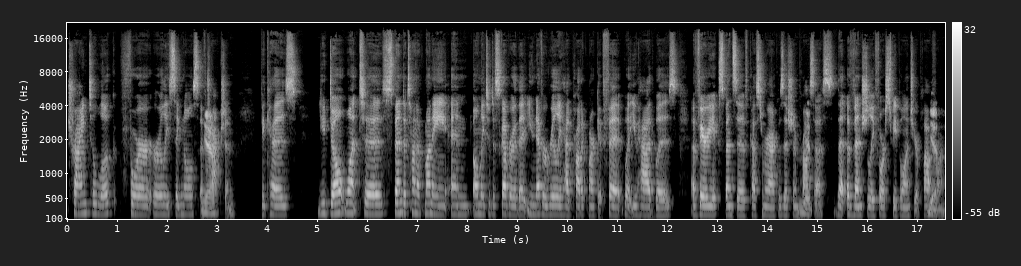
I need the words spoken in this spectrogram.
trying to look for early signals of yeah. traction because you don't want to spend a ton of money and only to discover that you never really had product market fit. What you had was a very expensive customer acquisition process that eventually forced people onto your platform.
